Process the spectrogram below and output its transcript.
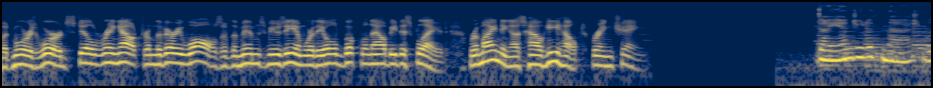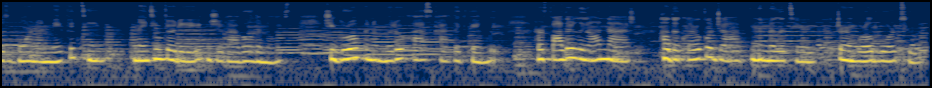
But Moore's words still ring out from the very walls of the Mims Museum where the old book will now be displayed, reminding us how he helped bring change. Diane Judith Nash was born on May 15, 1938, in Chicago, Illinois. She grew up in a middle class Catholic family. Her father, Leon Nash, held a clerical job in the military during World War II,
